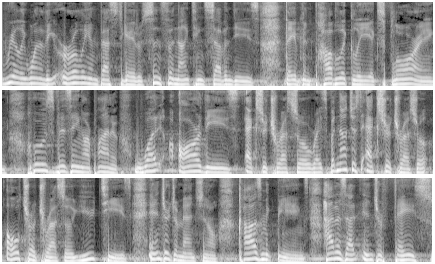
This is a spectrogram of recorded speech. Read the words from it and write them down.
really one of the early investigators since the 1970s. They've been publicly exploring who's visiting our planet. What are these extraterrestrial races? But not just extraterrestrial, ultra terrestrial, UTs, interdimensional, cosmic beings. How does that interface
